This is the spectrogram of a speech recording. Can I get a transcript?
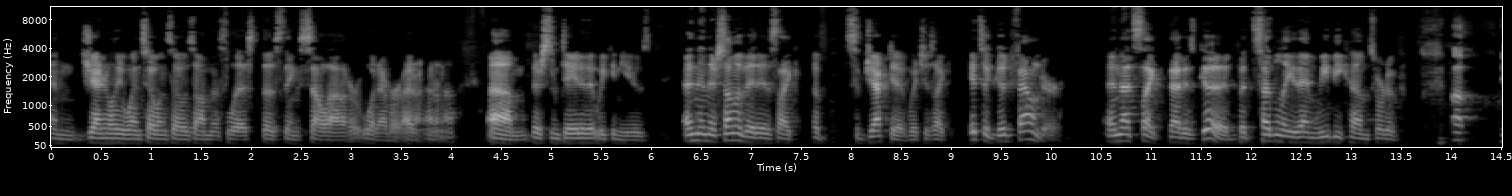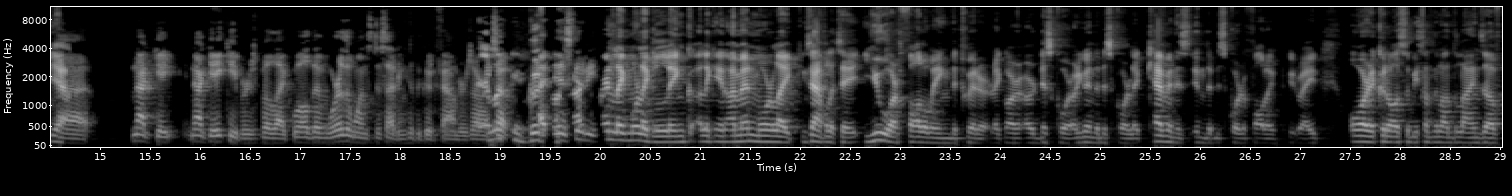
and generally when so and so is on this list, those things sell out or whatever. I don't, I don't know. Um, there's some data that we can use and then there's some of it is like subjective which is like it's a good founder. And that's like that is good but suddenly then we become sort of uh, yeah. uh, not gate not gatekeepers but like well then we're the ones deciding who the good founders are. So good I, it's gonna be meant like more like link like i meant more like example let's say you are following the twitter like or, or discord are you in the discord like kevin is in the discord following right? Or it could also be something along the lines of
